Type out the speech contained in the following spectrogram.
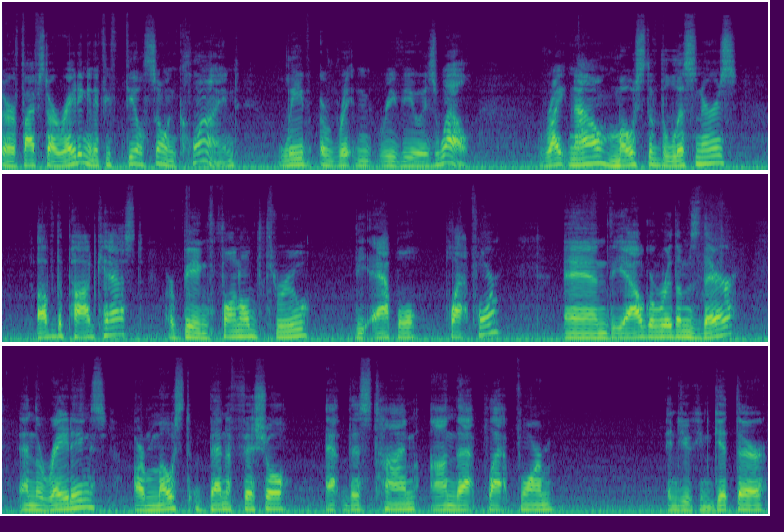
or a five star rating, and if you feel so inclined, leave a written review as well. Right now, most of the listeners of the podcast are being funneled through the Apple platform, and the algorithms there and the ratings are most beneficial at this time on that platform. And you can get there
